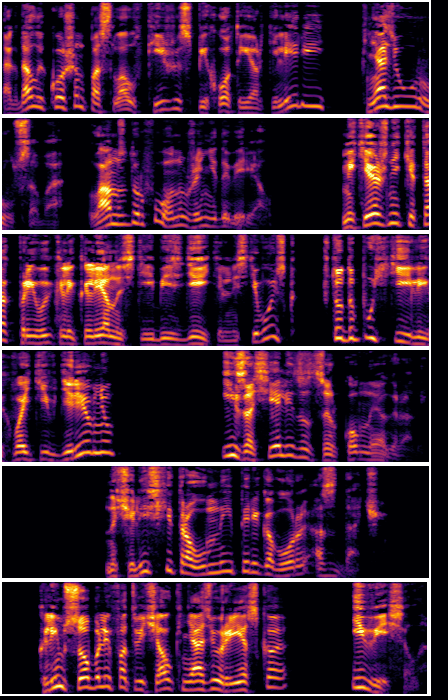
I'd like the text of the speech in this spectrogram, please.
Тогда Лыкошин послал в Кижи с пехотой и артиллерией князя Урусова. Ламсдорфу он уже не доверял. Мятежники так привыкли к лености и бездеятельности войск, что допустили их войти в деревню и засели за церковной оградой. Начались хитроумные переговоры о сдаче. Клим Соболев отвечал князю резко и весело.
